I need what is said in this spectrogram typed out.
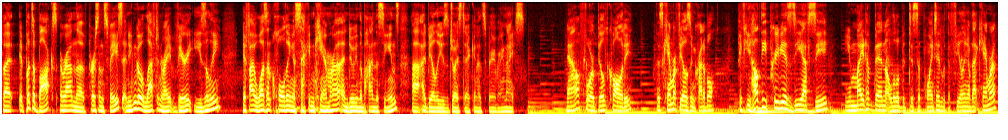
but it puts a box around the person's face and you can go left and right very easily if I wasn't holding a second camera and doing the behind the scenes, uh, I'd be able to use a joystick and it's very, very nice. Now for build quality, this camera feels incredible. If you held the previous ZFC, you might have been a little bit disappointed with the feeling of that camera.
